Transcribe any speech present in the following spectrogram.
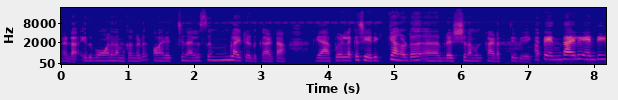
കണ്ടോ? ഇതുപോലെ നമുക്ക് അങ്ങോട്ട് ഉരച്ച് നല്ല സിമ്പിളായിട്ട് എടുക്കാം കേട്ടോ ഗ്യാപ്പുകളിലൊക്കെ ശരിക്കും അങ്ങോട്ട് ബ്രഷ് നമുക്ക് കടത്തി ഉപയോഗിക്കാം. അപ്പോൾ എന്തായാലും എന്റെ ഈ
